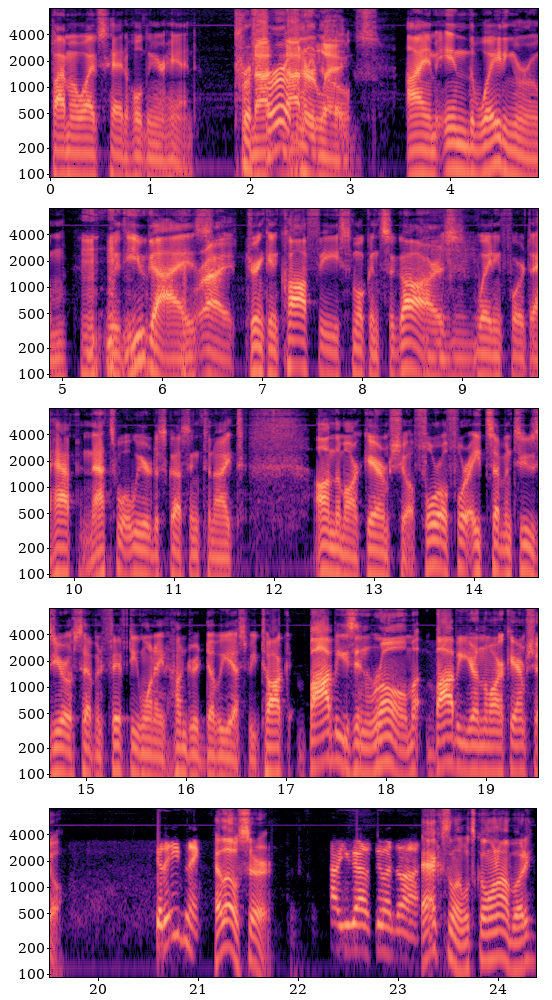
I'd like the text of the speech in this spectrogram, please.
by my wife's head, holding her hand. Not- not Preferably, her though, legs. I am in the waiting room with you guys, Right. drinking coffee, smoking cigars, Mm-hmm. waiting for it to happen. That's what we are discussing tonight on the Mark Arum Show. 404 872 0750 1 800 WSB Talk. Bobby's in Rome. Bobby, you're on the Mark Arum Show. Good evening. Hello, sir. How are you guys doing tonight? Excellent. What's going on, buddy?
